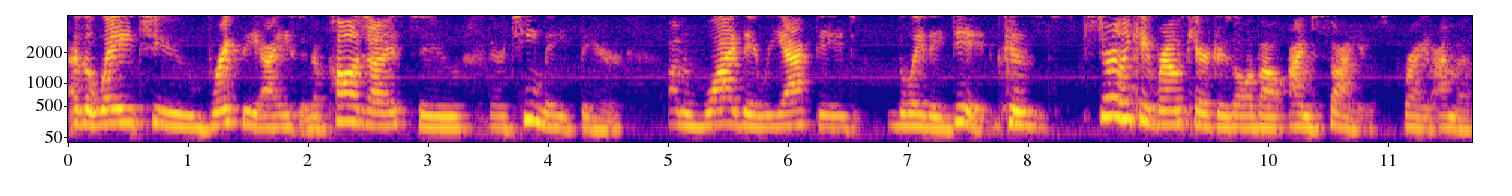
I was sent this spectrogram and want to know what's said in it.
as a way to break the ice and apologize to their teammate there on why they reacted the way they did. Because Sterling K. Brown's character is all about I'm science, right? I'm a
